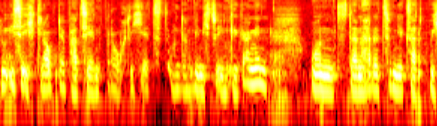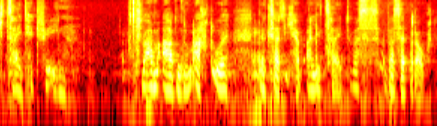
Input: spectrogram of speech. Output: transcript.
Luise, ich glaube, der Patient braucht dich jetzt. Und dann bin ich zu ihm gegangen und dann hat er zu mir gesagt, ob ich Zeit hätte für ihn. Es war am Abend um 8 Uhr. Er hat gesagt, ich habe alle Zeit, was, was er braucht.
